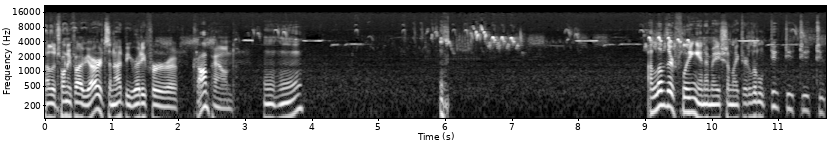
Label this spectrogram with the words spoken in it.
Another 25 yards and I'd be ready for a compound. Mm-hmm. I love their fleeing animation, like their little doot doot doot doot.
